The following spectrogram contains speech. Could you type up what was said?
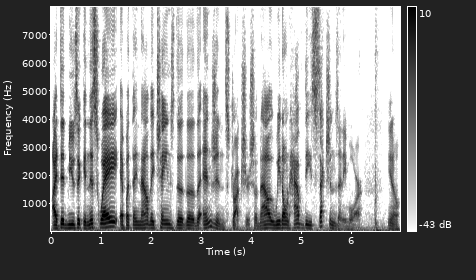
I did music in this way, eh, but then now they changed the, the the engine structure, so now we don't have these sections anymore. You know,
